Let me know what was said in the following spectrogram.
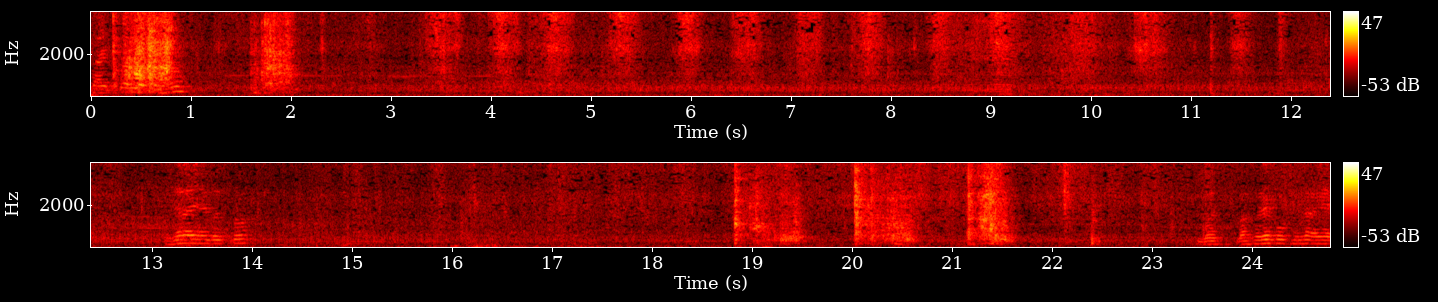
साइड कर लेता हूँ इधर आइए दोस्तों बस बसरे को खिला ये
